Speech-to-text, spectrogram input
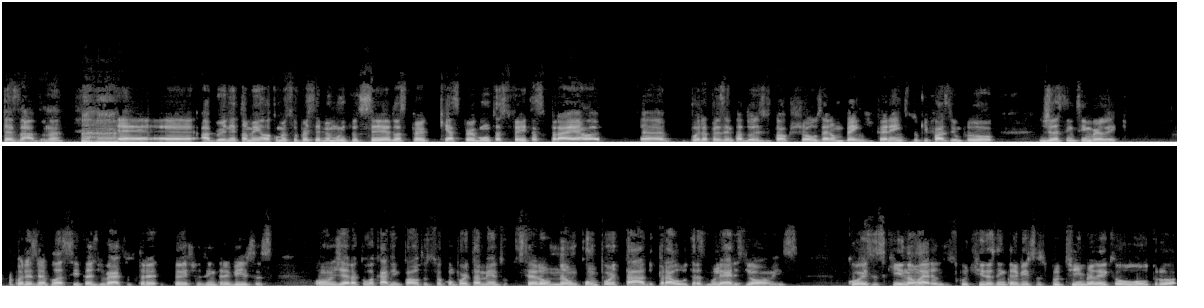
pesado, né? Uhum. É, a Britney também ela começou a perceber muito cedo as que as perguntas feitas para ela é, por apresentadores de talk shows eram bem diferentes do que faziam para o Justin Timberlake. Por exemplo, ela cita diversos trechos de entrevistas onde era colocado em pauta o seu comportamento ser ou não comportado para outras mulheres e homens. Coisas que não eram discutidas em entrevistas para o Timberlake ou outro,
